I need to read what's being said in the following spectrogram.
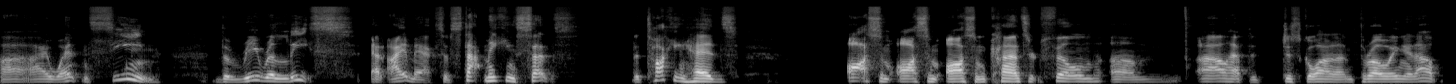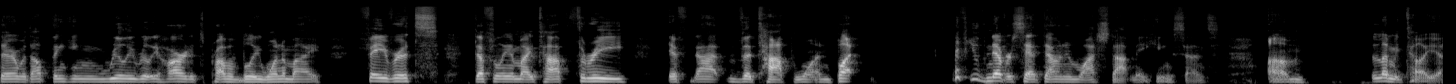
uh, I went and seen the re-release at IMAX of Stop Making Sense. The Talking Heads awesome, awesome, awesome concert film. Um, I'll have to just go out and throwing it out there without thinking really, really hard. It's probably one of my favorites definitely in my top three, if not the top one. But if you've never sat down and watched Stop Making Sense, um, let me tell you,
